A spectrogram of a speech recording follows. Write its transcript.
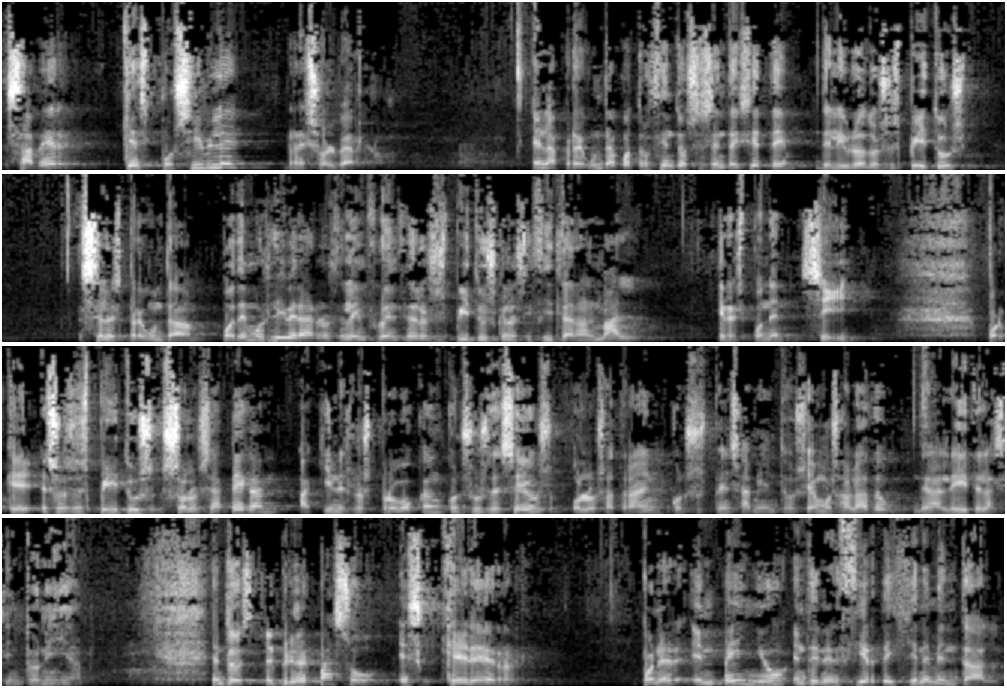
saber que es posible resolverlo. En la pregunta 467 del libro de los espíritus se les pregunta, ¿podemos liberarnos de la influencia de los espíritus que nos incitan al mal? Y responden, sí, porque esos espíritus solo se apegan a quienes los provocan con sus deseos o los atraen con sus pensamientos. Ya hemos hablado de la ley de la sintonía. Entonces, el primer paso es querer, poner empeño en tener cierta higiene mental,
